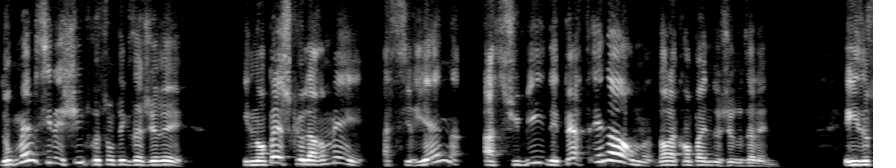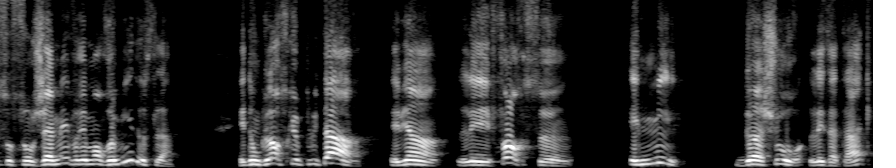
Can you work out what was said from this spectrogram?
Donc, même si les chiffres sont exagérés, il n'empêche que l'armée assyrienne a subi des pertes énormes dans la campagne de Jérusalem. Et ils ne se sont jamais vraiment remis de cela. Et donc, lorsque plus tard, eh bien, les forces ennemies de Ashur les attaquent,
